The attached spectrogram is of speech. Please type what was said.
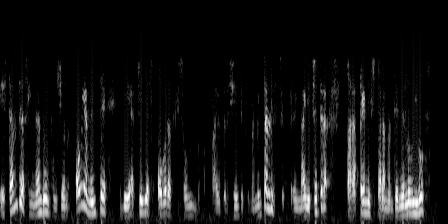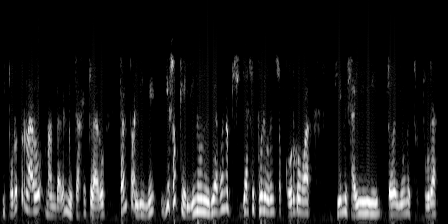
están reasignando en función, obviamente, de aquellas obras que son para el presidente fundamentales, el Tren Maya, etcétera, para Pemex, para mantenerlo vivo, y por otro lado, mandar el mensaje claro tanto al INE, y eso que el INE diría, bueno, pues si ya se fue Lorenzo Córdoba, tienes ahí todavía una estructura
